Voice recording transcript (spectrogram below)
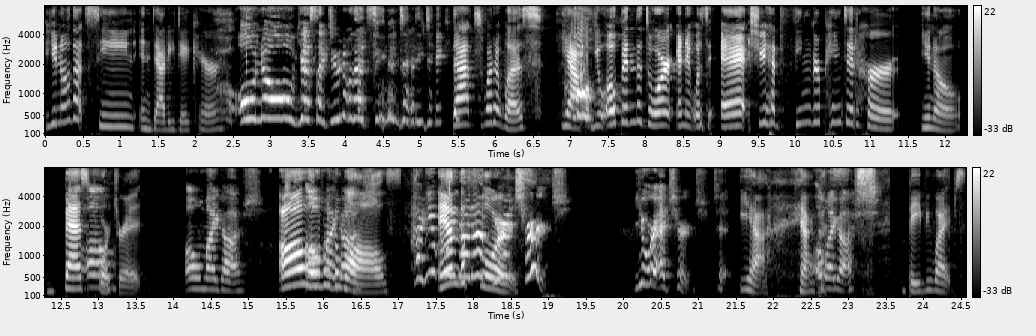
You know that scene in Daddy Daycare? Oh no! Yes, I do know that scene in Daddy Daycare. That's what it was. Yeah, Oh. you opened the door and it was eh, she had finger painted her, you know, best Oh. portrait Oh my gosh! all Oh over the gosh. walls. How do you And the that up? You're at floors. church. You were at church. To, Yeah, yeah. oh my gosh! Baby wipes,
